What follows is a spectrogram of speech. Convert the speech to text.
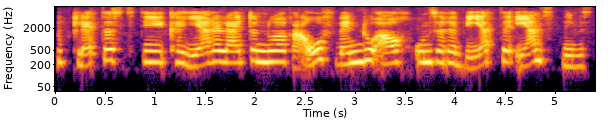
du kletterst die Karriereleiter nur rauf, wenn du auch unsere Werte ernst nimmst.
